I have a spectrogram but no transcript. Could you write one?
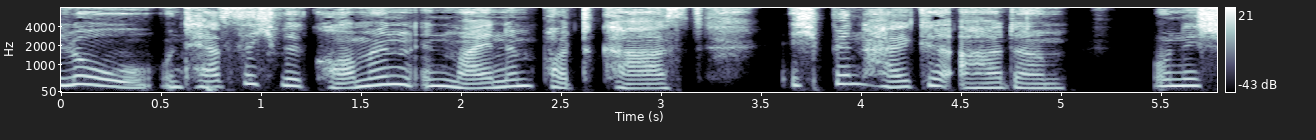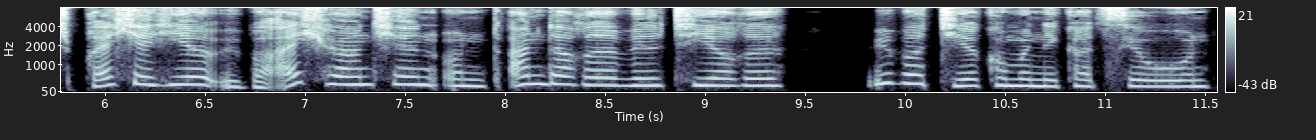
Hallo und herzlich willkommen in meinem Podcast. Ich bin Heike Adam und ich spreche hier über Eichhörnchen und andere Wildtiere, über Tierkommunikation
